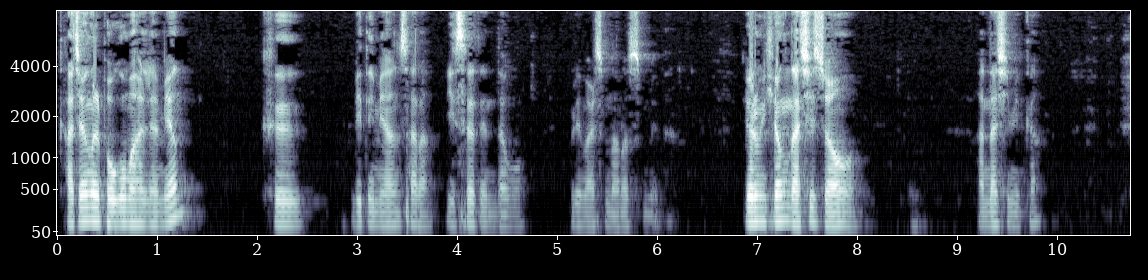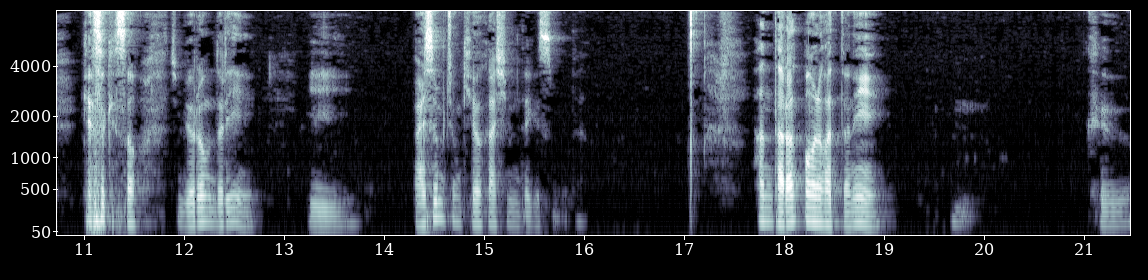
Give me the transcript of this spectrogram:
가정을 복음하려면 그 믿음이 한 사람 있어야 된다고 우리 말씀 나눴습니다. 여러분 기억나시죠? 안 나십니까? 계속해서 좀 여러분들이 이 말씀 좀 기억하시면 되겠습니다. 한 다락방을 갔더니 그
